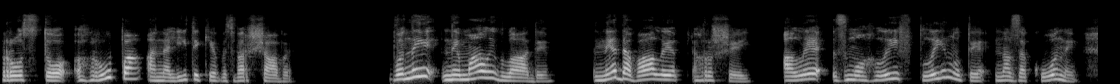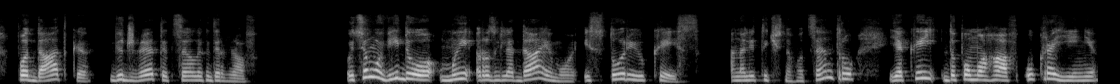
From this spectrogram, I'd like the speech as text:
просто група аналітиків з Варшави. Вони не мали влади, не давали грошей, але змогли вплинути на закони, податки, бюджети цілих держав. У цьому відео ми розглядаємо історію кейс аналітичного центру, який допомагав Україні,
